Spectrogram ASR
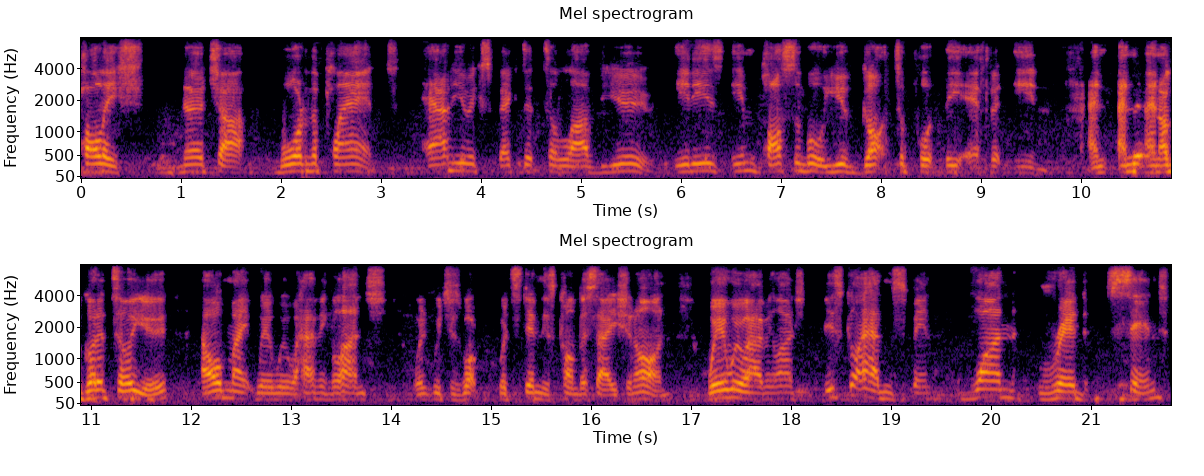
polish, nurture, water the plant, how do you expect it to love you? It is impossible. You've got to put the effort in. And and and I've got to tell you, old mate where we were having lunch, which is what would stem this conversation on, where we were having lunch, this guy hadn't spent one red cent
